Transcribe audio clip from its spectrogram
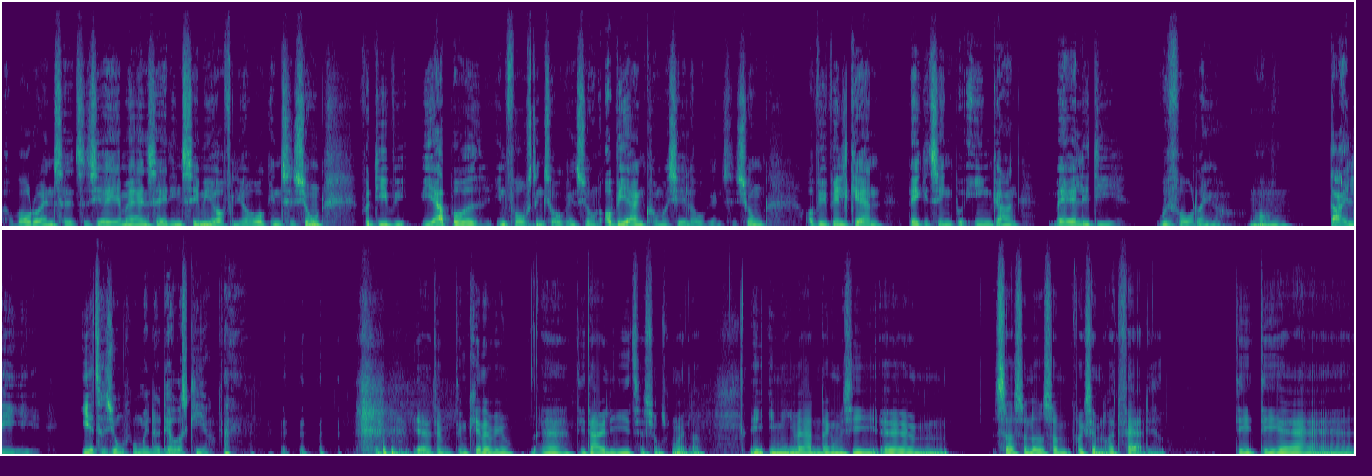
og hvor du er ansat, så siger jeg, at jeg er ansat i en semi-offentlig organisation, fordi vi, vi er både en forskningsorganisation, og vi er en kommersiel organisation, og vi vil gerne begge ting på én gang, med alle de udfordringer mm. og dejlige irritationsmomenter, det også giver. ja, dem, dem kender vi jo, øh, de dejlige irritationsmomenter. I, I min verden, der kan man sige, øh, så er sådan noget som for eksempel retfærdighed. Det, det er...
